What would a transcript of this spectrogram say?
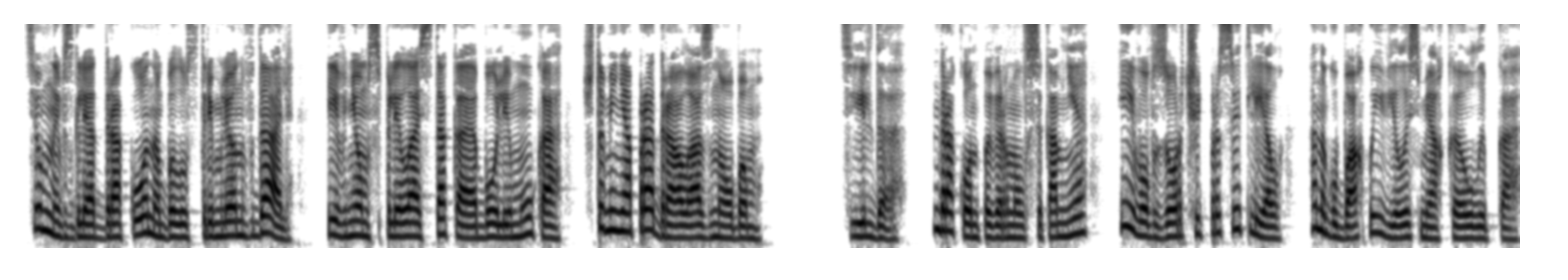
Темный взгляд дракона был устремлен вдаль, и в нем сплелась такая боль и мука, что меня продрало ознобом. «Тильда». Дракон повернулся ко мне, и его взор чуть просветлел, а на губах появилась мягкая улыбка.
